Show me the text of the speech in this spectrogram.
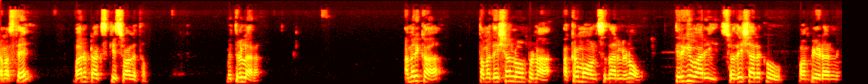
నమస్తే. భాను టాక్స్కి స్వాగతం. మిత్రులారా అమెరికా తమ దేశంలో ఉంటున్న అక్రమ వలసదారులను తిరిగి వారి స్వదేశాలకు పంపించడానికి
